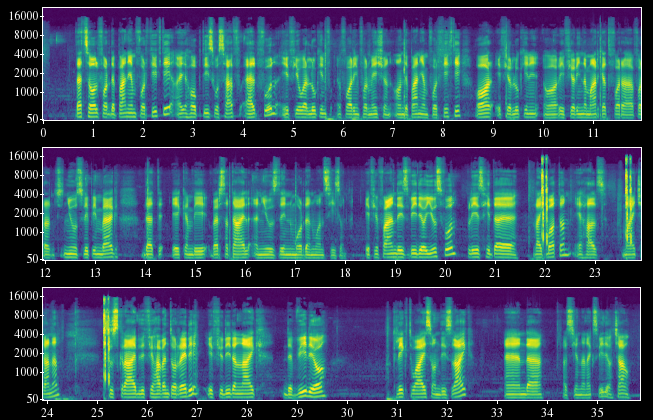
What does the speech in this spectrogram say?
That's all for the Panyam 450 i hope this was helpful if you were looking for information on the Panyam 450 or if you're looking or if you're in the market for a, for a new sleeping bag that it can be versatile and used in more than one season if you find this video useful please hit the like button it helps my channel subscribe if you haven't already if you didn't like the video click twice on dislike and uh, I'll see you in the next video. Ciao!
